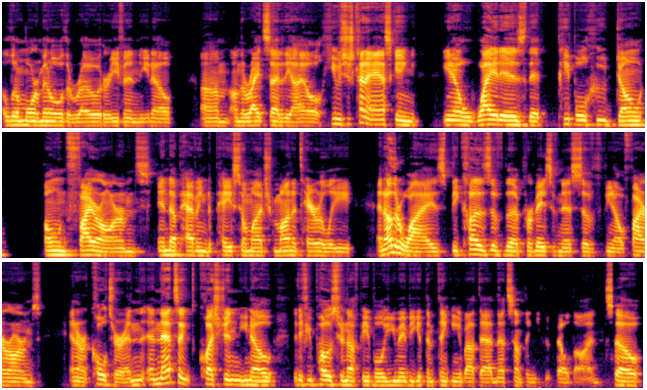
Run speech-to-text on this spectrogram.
a little more middle of the road or even, you know, um, on the right side of the aisle. He was just kind of asking, you know, why it is that people who don't own firearms end up having to pay so much monetarily and otherwise because of the pervasiveness of, you know, firearms in our culture. And and that's a question, you know, that if you pose to enough people, you maybe get them thinking about that, and that's something you could build on. So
